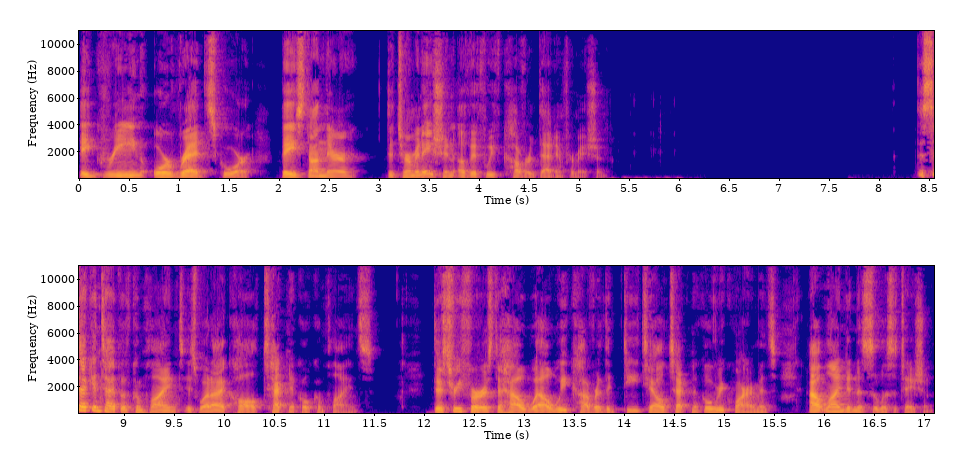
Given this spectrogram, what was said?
a green or red score based on their determination of if we've covered that information. The second type of compliance is what I call technical compliance. This refers to how well we cover the detailed technical requirements outlined in the solicitation.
